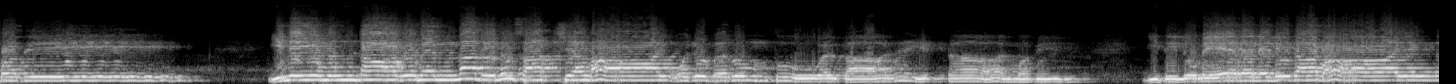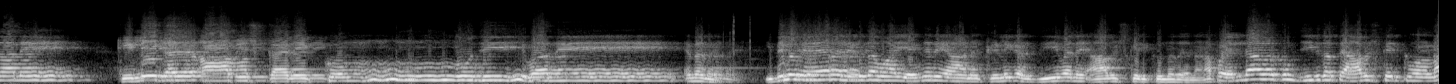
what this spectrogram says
മതി. ഇനിയുമുണ്ടാകുമെന്നതിനു സാക്ഷ്യമായി ഒരു വെറും തൂവൽ താഴെയിട്ടാൽ മതി. ഇതിലുമേറെ ലളിതമായെങ്ങനെ കിളികൾ ആവിഷ്കരിക്കും ജീവനെ? എന്നാണ് ഇതിലുമേറെ ലളിതമായി എങ്ങനെയാണ് കിളികൾ ജീവനെ ആവിഷ്കരിക്കുന്നത് എന്നാണ്. അപ്പൊ എല്ലാവർക്കും ജീവിതത്തെ ആവിഷ്കരിക്കുവാനുള്ള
